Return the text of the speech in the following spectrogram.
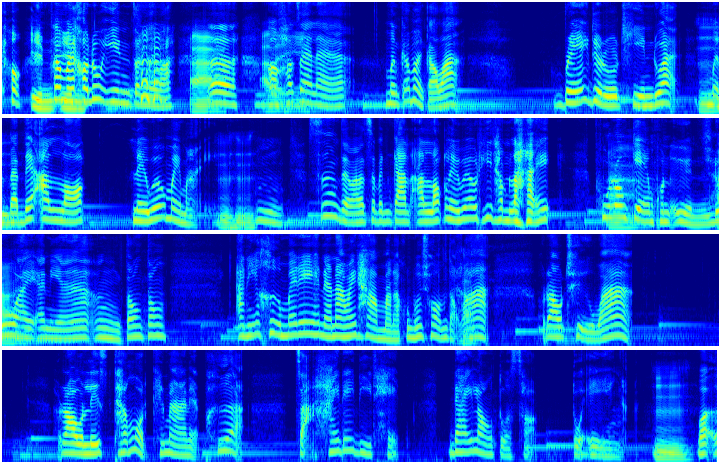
เขาอินทำไมอินเขาดูอินจังเลยวะอ่าเอออะไรอ๋อเข้าใจแล้ว มันก็เหมือนกับว่า break the routine ด้วยอืมเหมือนแบบได้ unlock level ใหม่อือหือๆอืมซึ่งแต่ว่าจะเป็นการ unlock level ที่ทำร้าย ผู้เล่นอ่าเกมคนอื่นใช่ด้วย อันเนี้ยอืมต้องต้อง อันนี้คือไม่ได้แนะนำให้ทำอะนะคุณผู้ชมแต่ว่า เราถือว่า เรา list ทั้งหมดขึ้นมาเนี่ยเพื่อจะให้ได้ดีเทคได้ลองตรวจสอบตัวเองอะอืมว่าเอ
